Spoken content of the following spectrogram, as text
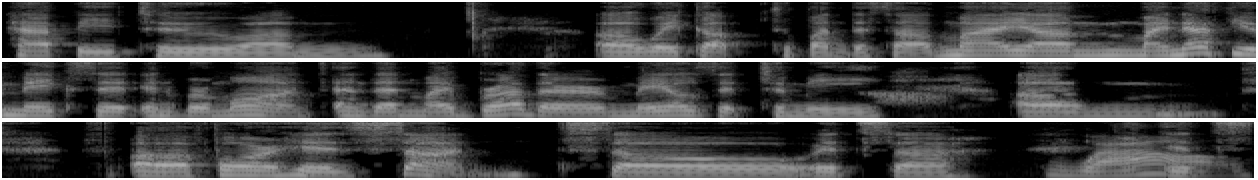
happy to um, uh, wake up to pandesal. My um, my nephew makes it in Vermont, and then my brother mails it to me um, uh, for his son. So it's uh, wow, it's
